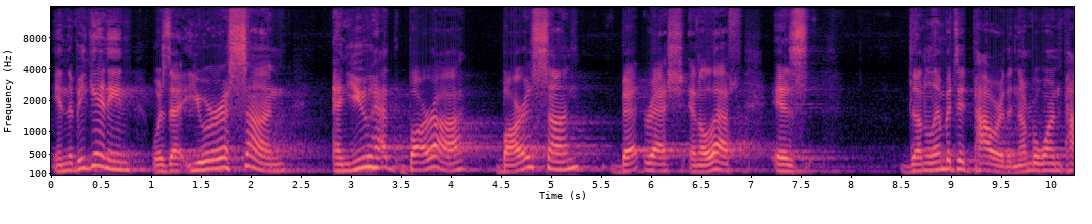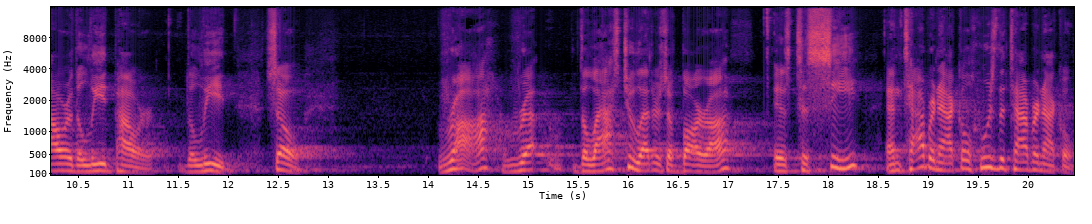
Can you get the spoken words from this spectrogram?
in the beginning was that you were a son and you had bara, Bara's son, Bet Resh, and Aleph is the unlimited power, the number one power, the lead power, the lead. So, Ra, Ra the last two letters of Bara, is to see, and tabernacle. Who's the tabernacle?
